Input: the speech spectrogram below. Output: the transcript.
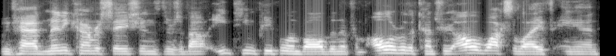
we've had many conversations. There's about 18 people involved in it from all over the country, all walks of life, and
